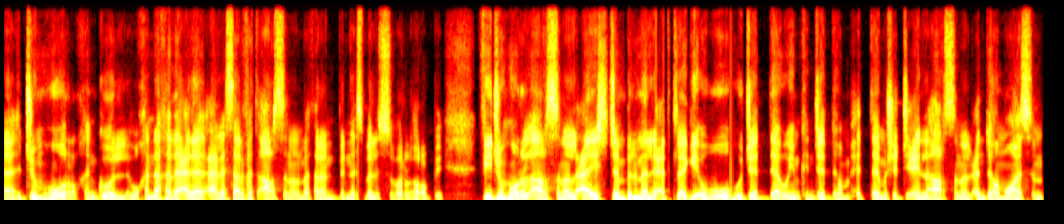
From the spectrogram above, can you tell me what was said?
آه، جمهور خلينا نقول وخلنا ناخذها على على سالفة أرسنال مثلا بالنسبة للسوبر الأوروبي. في جمهور الأرسنال عايش جنب الملعب تلاقي أبوه وجده ويمكن جدهم حتى مشجعين الأرسنال عندهم مواسم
